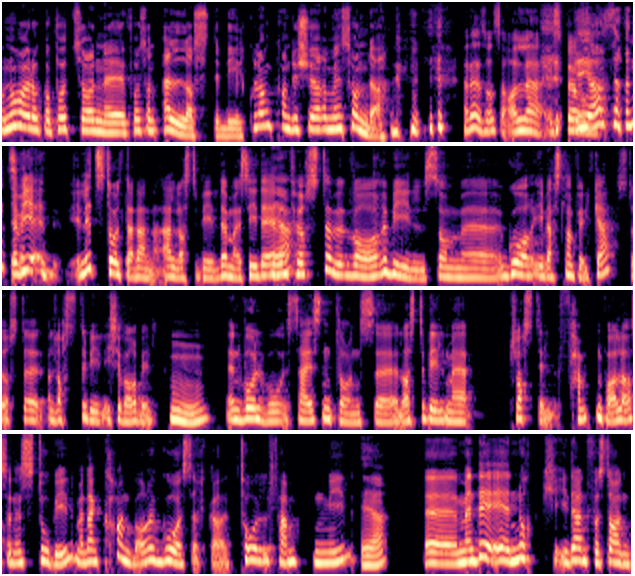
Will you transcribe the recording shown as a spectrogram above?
Og nå har dere fått sånn, eh, fått sånn el-lastebil. Hvor langt kan du kjøre med en sånn, da? ja, det er sånn som alle spør om. Ja, ja, vi er litt stolt av den el-lastebilen, det må jeg si. Det er den første varebilen som uh, går i Vestland fylke. Største lastebil, ikke varebil. Mm. En Volvo 16 tonns uh, lastebil med plass til 15 paller, så det er en stor bil, men den kan bare gå ca. 12-15 mil. Ja. Men det er nok i den forstand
